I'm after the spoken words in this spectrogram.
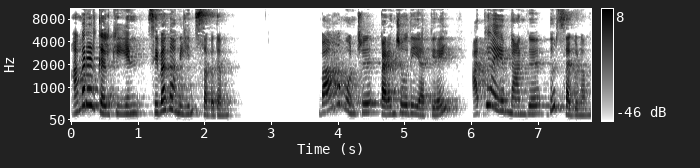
அமரர் கல்கியின் சிவகாமியின் சபதம். பாகம் ஒன்று பரஞ்சோதி யாத்திரை அத்தியாயம் நான்கு துர்சகுணம்.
